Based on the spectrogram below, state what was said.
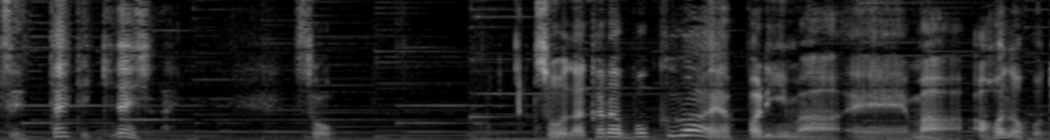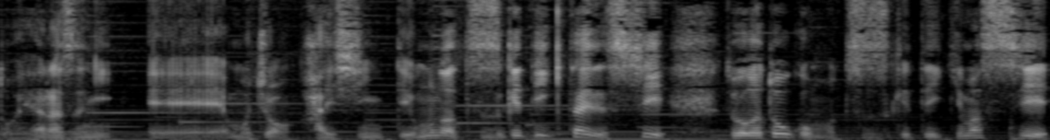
絶対できないじゃない。そう。そう、だから僕はやっぱり今、えー、まあ、アホなことはやらずに、えー、もちろん配信っていうものは続けていきたいですし、動画投稿も続けていきますし、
